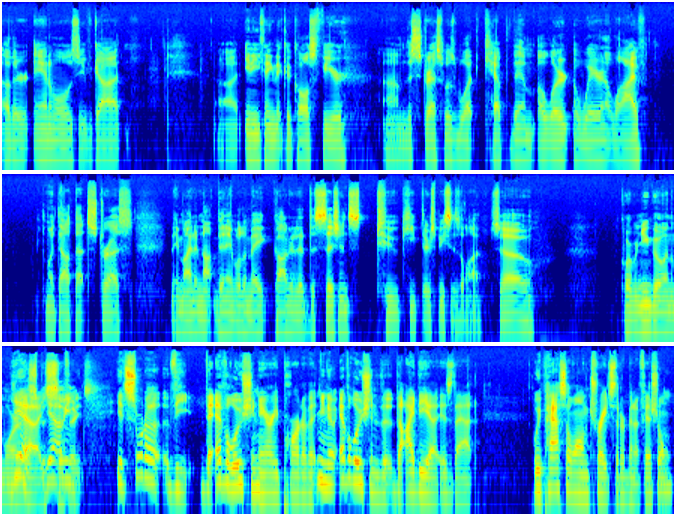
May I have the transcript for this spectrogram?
other animals, you've got uh, anything that could cause fear. Um, the stress was what kept them alert, aware, and alive. Without that stress, they might have not been able to make cognitive decisions to keep their species alive. So, Corbin, you go in the more Yeah, the yeah, I mean, it's sort of the the evolutionary part of it. You know, evolution. The the idea is that we pass along traits that are beneficial.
